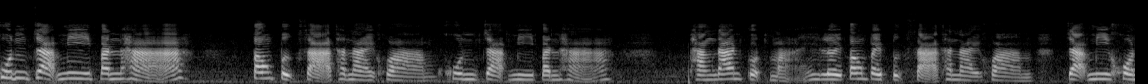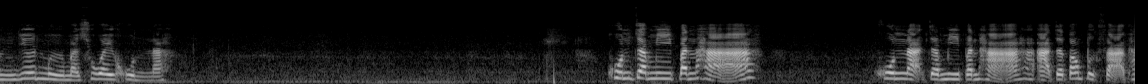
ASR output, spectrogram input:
คุณจะมีปัญหา ต้องปรึกษาทนายความ คุณจะมีปัญหาทางด้านกฎหมาย เลยต้องไปปรึกษาทนายความ จะมีคนยื่นมือมาช่วยคุณนะ คุณจะมีปัญหา คุณอะจะมีปัญหาอาจจะต้องปรึกษาท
